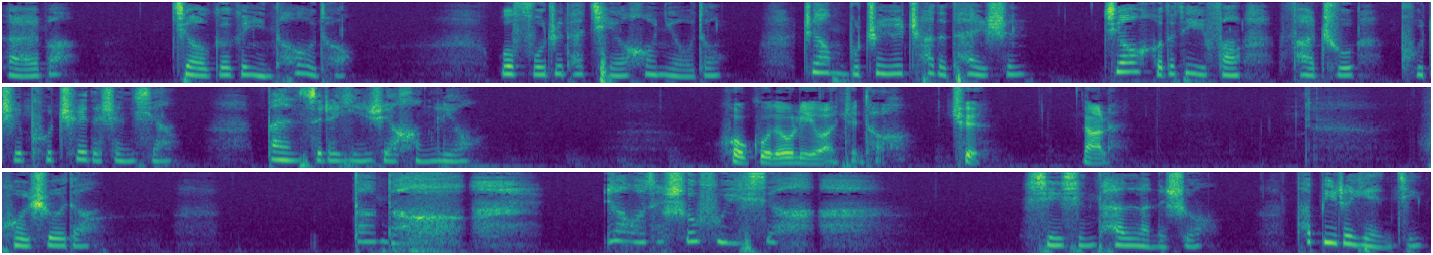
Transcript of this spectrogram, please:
来吧，叫哥给你透透。我扶住他前后扭动，这样不至于插得太深，交合的地方发出扑哧扑哧的声响，伴随着饮水横流。我裤兜里有安全套，去拿来。我说道：“等等，让我再舒服一下。”星星贪婪的说：“他闭着眼睛，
